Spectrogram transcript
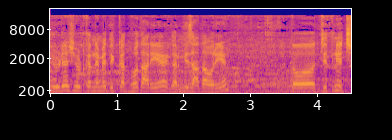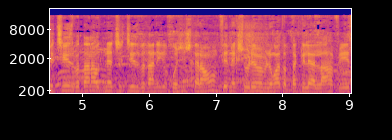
वीडियो शूट करने में दिक्कत बहुत आ रही है, गर्मी ज़्यादा हो रही है। तो जितनी अच्छी चीज़ बताना, उतनी अच्छी चीज़ बताने की कोशिश कर रहा हूँ। फिर नेक्स्ट वीडियो में मिलूँगा, तब तक के लिए अल्लाह हाफिज़।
